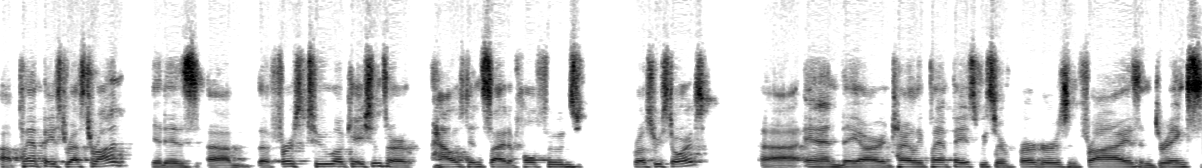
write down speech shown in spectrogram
a plant based restaurant it is um, the first two locations are housed inside of Whole Foods grocery stores, uh, and they are entirely plant based. We serve burgers and fries and drinks.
